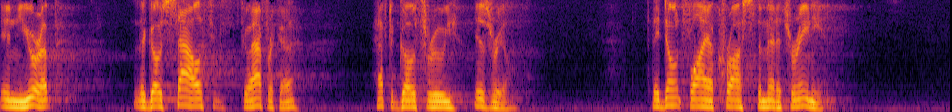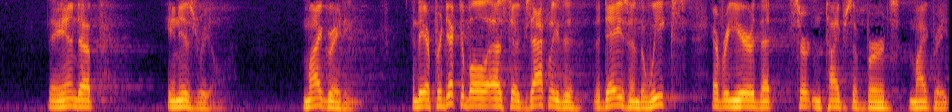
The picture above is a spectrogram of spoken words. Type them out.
in Europe that go south to Africa have to go through Israel. They don't fly across the Mediterranean. They end up in Israel, migrating. And they are predictable as to exactly the, the days and the weeks every year that certain types of birds migrate.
